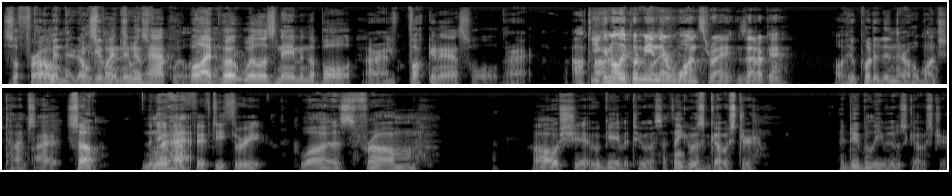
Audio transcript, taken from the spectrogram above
So Fro, him in there. Don't give him explain a the new hat. Fuck Willow. Well, I in put there. Willow's name in the bowl. All right. You fucking asshole. All right. I'll You can only put me in putting there once, right? Is that okay? Oh, he'll put it in there a whole bunch of times. All right. So the new I hat 53. was from. Oh shit! Who gave it to us? I think it was Ghoster. I do believe it was Ghoster.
